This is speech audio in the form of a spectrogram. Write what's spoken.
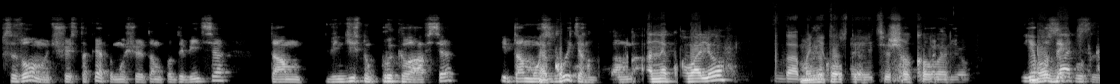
сезону, щось таке, тому що там подивіться, там він дійсно приклався, і там Мозі витягнув. Там, А не Ковальов, Да, мені теж здається, що Ковальов. я бо зачіска,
